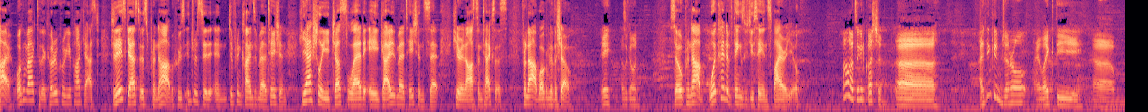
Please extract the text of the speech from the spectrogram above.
Hi, welcome back to the Coder Corgi podcast. Today's guest is Pranab, who's interested in different kinds of meditation. He actually just led a guided meditation set here in Austin, Texas. Pranab, welcome to the show. Hey, how's it going? So, Pranab, what kind of things would you say inspire you? Oh, that's a good question. Uh, I think in general, I like the. Um,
